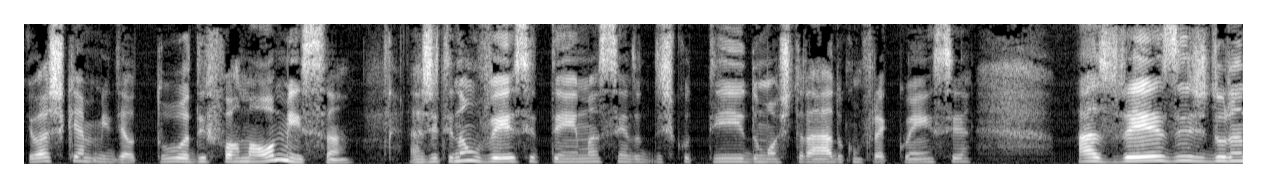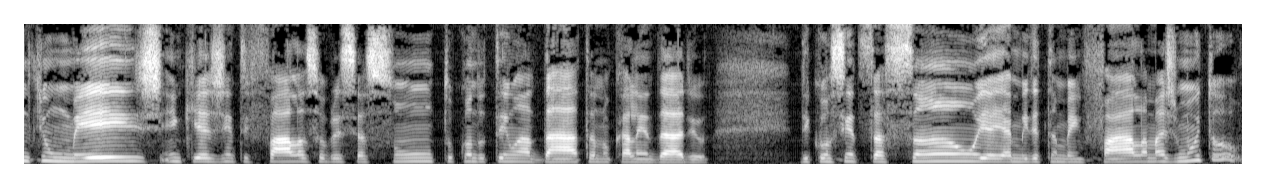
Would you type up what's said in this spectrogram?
Eu acho que a mídia atua de forma omissa. A gente não vê esse tema sendo discutido, mostrado com frequência. Às vezes, durante um mês em que a gente fala sobre esse assunto, quando tem uma data no calendário de conscientização, e aí a mídia também fala, mas muito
